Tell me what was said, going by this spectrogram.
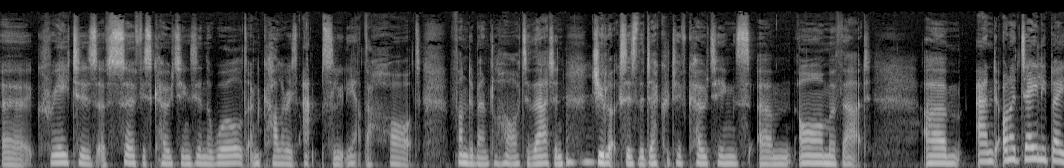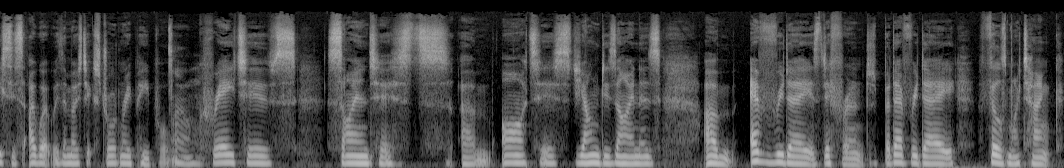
uh, creators of surface coatings in the world, and color is absolutely at the heart, fundamental heart of that. And Mm-hmm. Dulux is the decorative coatings um, arm of that. Um, and on a daily basis, I work with the most extraordinary people Oh. creatives, scientists, um, artists, young designers. Um, every day is different, but every day fills my tank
